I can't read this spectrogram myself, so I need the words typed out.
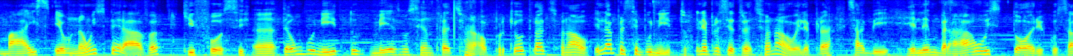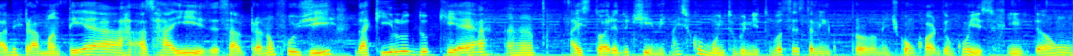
mas eu não esperava que fosse uh, tão bonito mesmo sendo tradicional, porque o tradicional, ele é para ser bonito, ele é para ser tradicional, ele é para, sabe, relembrar o histórico, sabe? Para manter a, as raízes, sabe? Para não fugir daquilo do que é uh, a história do time. Mas ficou muito bonito. Vocês também provavelmente concordam com isso. Então,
